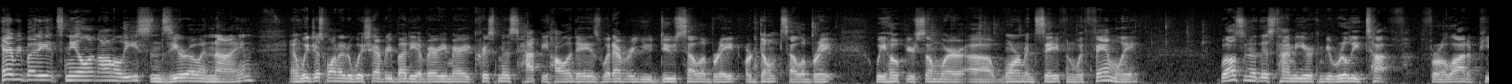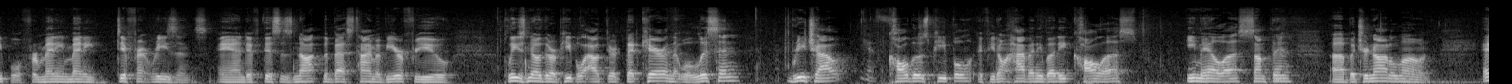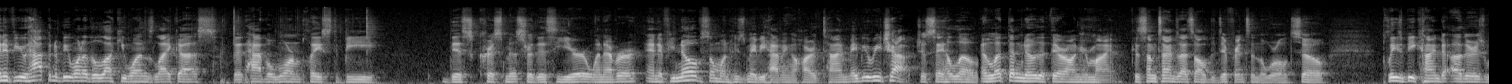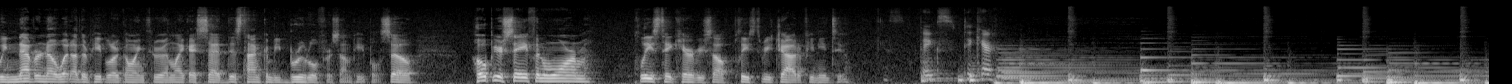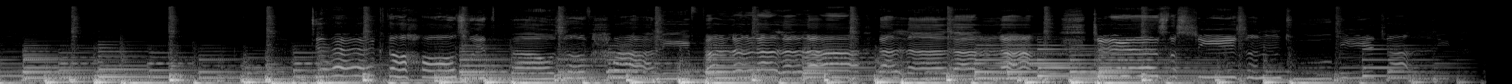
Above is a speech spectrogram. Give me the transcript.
Hey everybody, it's Neil and Annalise and Zero and Nine, and we just wanted to wish everybody a very Merry Christmas, Happy Holidays, whatever you do celebrate or don't celebrate. We hope you're somewhere uh, warm and safe and with family. We also know this time of year can be really tough for a lot of people for many, many different reasons. And if this is not the best time of year for you, please know there are people out there that care and that will listen. Reach out, Yes. call those people. If you don't have anybody, call us, email us, something, uh, but you're not alone. And if you happen to be one of the lucky ones like us that have a warm place to be this Christmas or this year, whenever, and if you know of someone who's maybe having a hard time, maybe reach out, just say hello, and let them know that they're on your mind, because sometimes that's all the difference in the world. So please be kind to others. We never know what other people are going through, and like I said, this time can be brutal for some people. So hope you're safe and warm. Please take care of yourself. Please reach out if you need to. Thanks. Take care.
